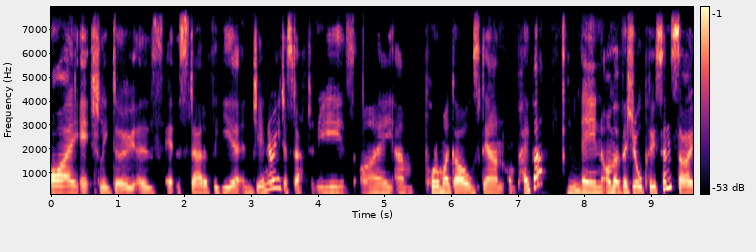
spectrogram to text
I actually do is at the start of the year in January, just after New Year's, I um, put all my goals down on paper. Mm. And I'm a visual person, so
